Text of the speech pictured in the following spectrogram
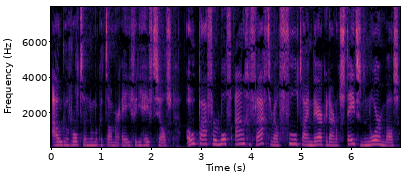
oude rotten, noem ik het dan maar even, die heeft zelfs opa-verlof aangevraagd, terwijl fulltime werken daar nog steeds de norm was.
